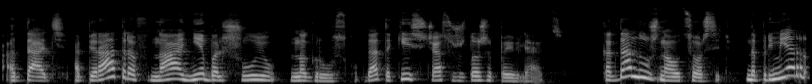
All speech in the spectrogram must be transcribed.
отдать операторов на небольшую нагрузку. Да, такие сейчас уже тоже появляются. Когда нужно аутсорсить? Например,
